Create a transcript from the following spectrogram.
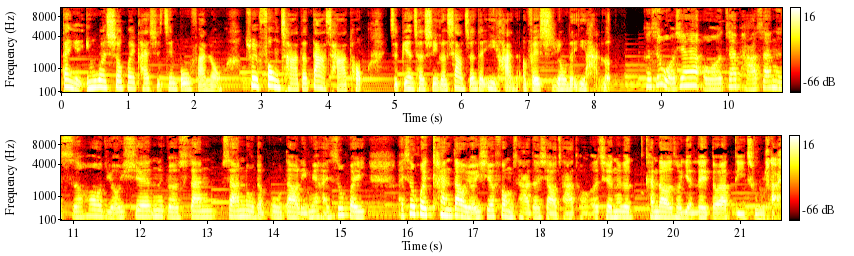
但也因为社会开始进步繁荣，所以奉茶的大茶桶只变成是一个象征的意涵，而非使用的意涵了。可是我现在我在爬山的时候，有一些那个山山路的步道里面，还是会还是会看到有一些奉茶的小茶桶，而且那个看到的时候，眼泪都要滴出来，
